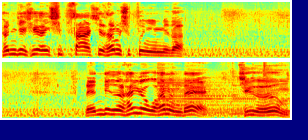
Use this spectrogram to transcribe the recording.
현재 시간 14시 30분입니다. 랜딩을 하려고 하는데 지금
